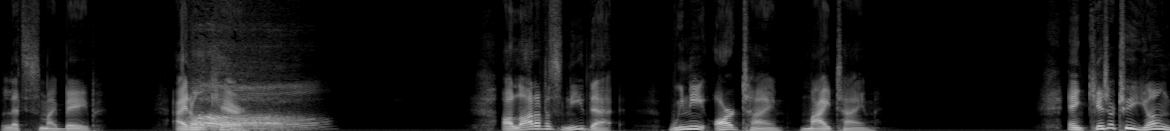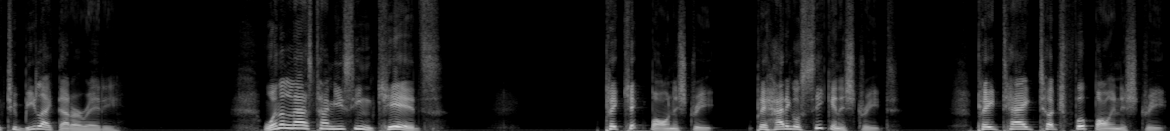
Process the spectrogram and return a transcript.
Let's it's my babe. I don't Aww. care. A lot of us need that. We need our time, my time. And kids are too young to be like that already. When the last time you seen kids play kickball in the street, play hide and go seek in the street, play tag touch football in the street?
